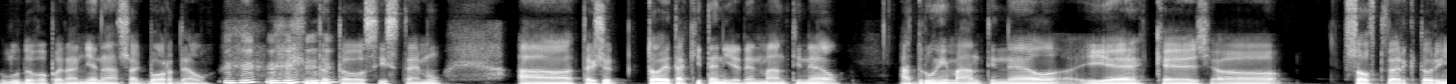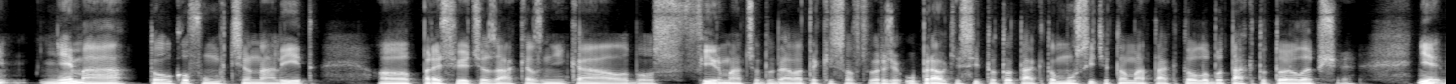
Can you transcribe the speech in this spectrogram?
ľudovo povedať, nenášať bordel mm-hmm. do toho systému. A, takže to je taký ten jeden mantinel. A druhý mantinel je, keď uh, software, ktorý nemá toľko funkcionalít, uh, presvieča zákazníka alebo firma, čo dodáva taký software, že upravte si toto takto, musíte to mať takto, lebo takto to je lepšie. Nie,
